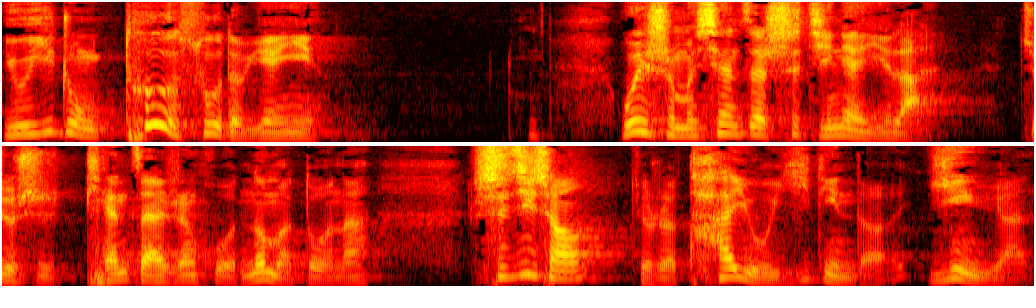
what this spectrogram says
有一种特殊的原因。为什么现在十几年以来，就是天灾人祸那么多呢？实际上就是它有一定的因缘。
